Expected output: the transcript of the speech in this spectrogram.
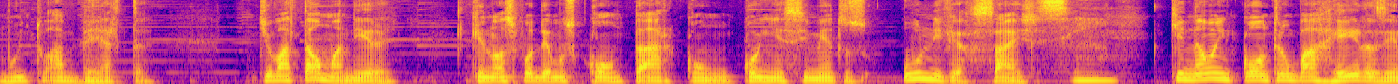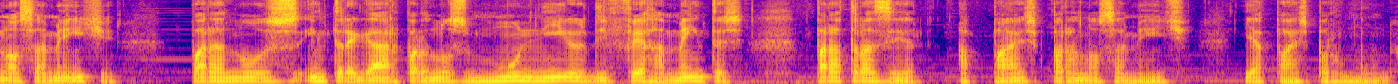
muito aberta, de uma tal maneira que nós podemos contar com conhecimentos universais Sim. que não encontram barreiras em nossa mente para nos entregar, para nos munir de ferramentas para trazer a paz para a nossa mente e a paz para o mundo.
